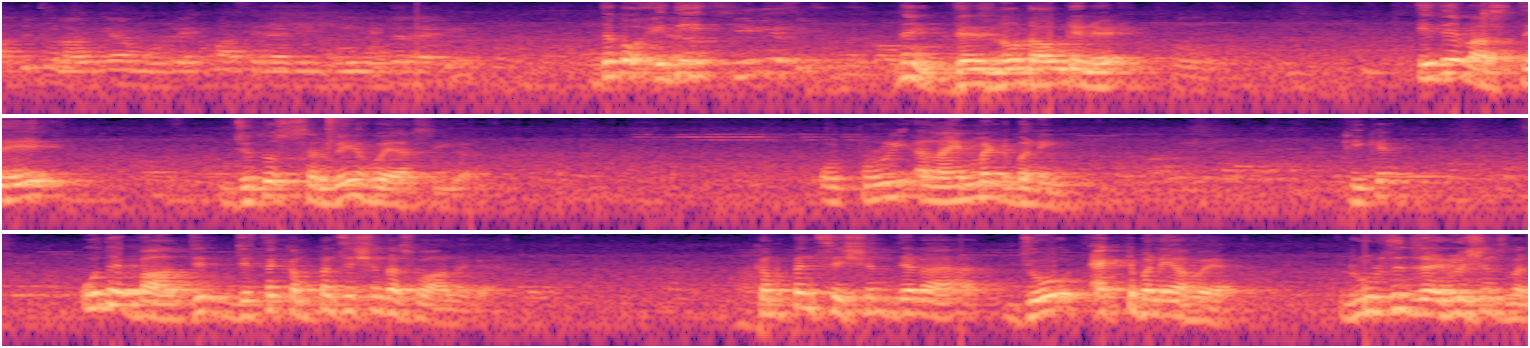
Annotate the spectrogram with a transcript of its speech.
ਅੱਧ ਚੋਂ ਲੰਘ ਗਿਆ ਮੋਟਰ ਇੱਕ ਪਾਸੇ ਰਹਿ ਗਈ ਜ਼ਮੀਨ ਇੱਧਰ ਰਹਿ ਗਈ ਦੇਖੋ ਇਹਦੀ ਸੀਰੀਅਸ ਇਸ਼ੂ ਨਹੀਂ there is no doubt in it ਇਹਦੇ ਵਾਸਤੇ ਜਦੋਂ ਸਰਵੇ ਹੋਇਆ ਸੀਗਾ ਉਹ ਪੂਰੀ ਅਲਾਈਨਮੈਂਟ ਬਣੀ ਠੀਕ ਹੈ ਉਹਦੇ ਬਾਅਦ ਜਿ- ਜਿੱਥੇ ਕੰਪਨਸੇਸ਼ਨ ਦਾ ਸਵਾਲ ਹੈਗਾ ਕੰਪਨਸੇਸ਼ਨ ਜਿਹੜਾ ਜੋ ਐਕਟ ਬਣਿਆ ਹੋਇਆ ਰੂਲਸ ਐਂਡ ਰੈਗੂਲੇਸ਼ਨਸ ਬਣ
